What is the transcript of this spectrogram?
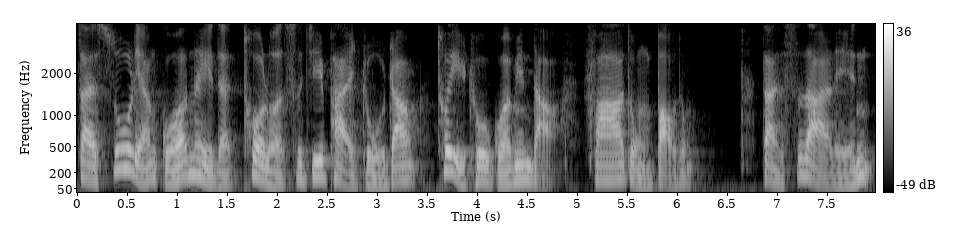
在苏联国内的托洛茨基派主张退出国民党，发动暴动，但斯大林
